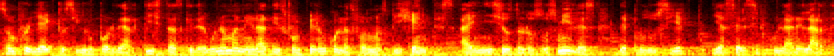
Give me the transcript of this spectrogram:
Son proyectos y grupos de artistas que de alguna manera disrumpieron con las formas vigentes a inicios de los 2000 de producir y hacer circular el arte,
